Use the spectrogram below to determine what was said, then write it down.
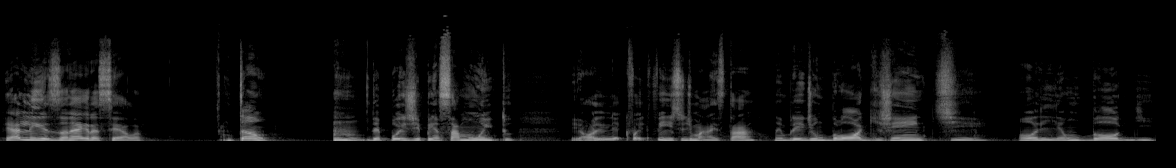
Realiza, né, Graciela? Então, depois de pensar muito, e olha que foi difícil demais, tá? Lembrei de um blog, gente. Olha, um blog.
